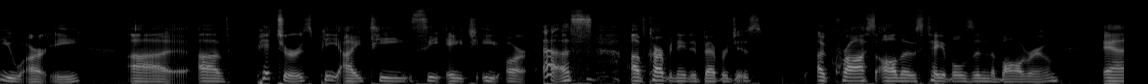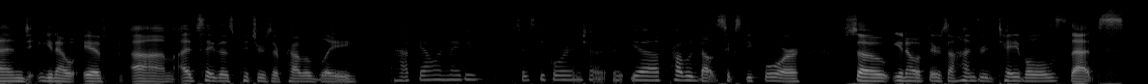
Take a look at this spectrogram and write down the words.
U R E uh, of pitchers P I T C H E R S of carbonated beverages across all those tables in the ballroom. And you know, if um, I'd say those pitchers are probably half gallon, maybe 64 inch. Uh, yeah, probably about 64 so, you know, if there's 100 tables, that's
